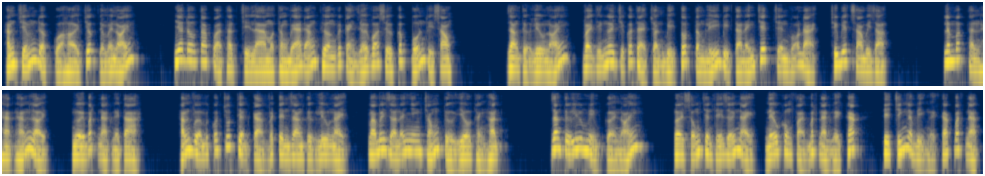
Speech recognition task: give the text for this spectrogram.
Hắn chiếm được của hời trước rồi mới nói. Nhớ đâu ta quả thật chỉ là một thằng bé đáng thương với cảnh giới võ sư cấp 4 thì sao? Giang Tử Lưu nói, vậy thì ngươi chỉ có thể chuẩn bị tốt tâm lý bị ta đánh chết trên võ đài, chứ biết sao bây giờ. Lâm Bắc Thần hạn hán lời, người bắt nạt người ta. Hắn vừa mới có chút thiện cảm với tên Giang Tự Lưu này, mà bây giờ đã nhanh chóng từ yêu thành hận. Giang Tự Lưu mỉm cười nói, người sống trên thế giới này nếu không phải bắt nạt người khác, thì chính là bị người khác bắt nạt.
